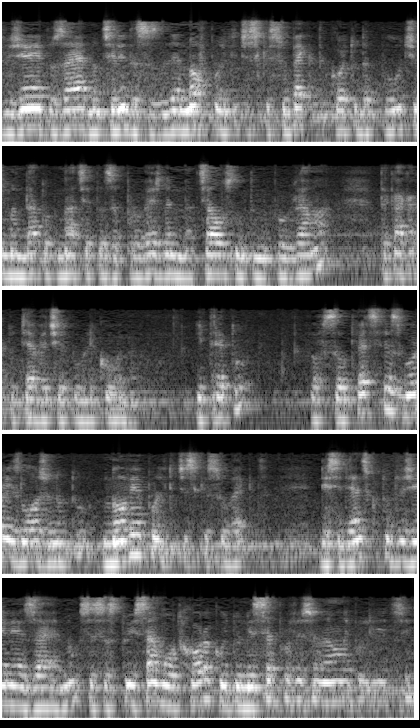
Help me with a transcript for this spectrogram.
движението заедно цели да създаде нов политически субект, който да получи мандат от нацията за провеждане на цялостната му програма, така както тя вече е публикувана. И трето, в съответствие с горе изложеното, новия политически субект, дисидентското движение заедно, се състои само от хора, които не са професионални политици,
